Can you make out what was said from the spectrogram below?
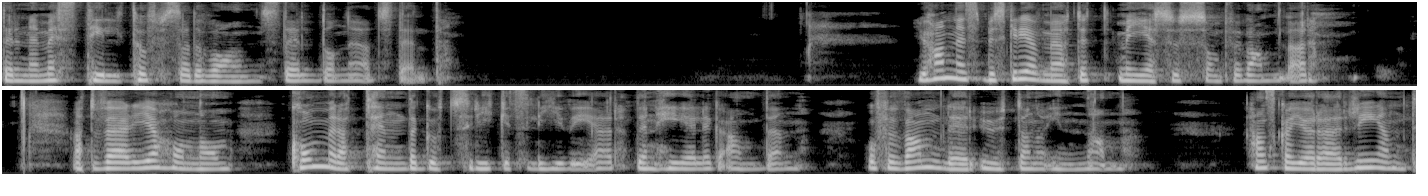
Där den är mest tilltufsad och vanställd och nödställd. Johannes beskrev mötet med Jesus som förvandlar. Att välja honom kommer att tända Guds rikets liv i er, den heliga anden, och förvandla er utan och innan. Han ska göra rent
